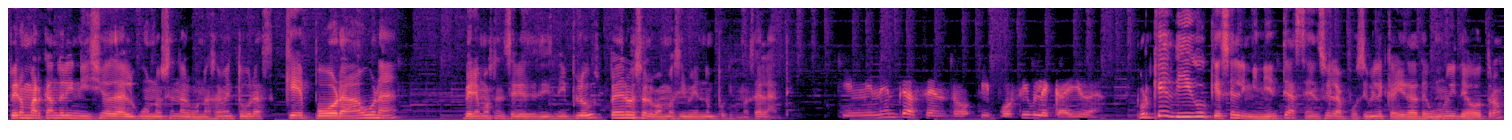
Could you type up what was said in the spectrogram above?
pero marcando el inicio de algunos en algunas aventuras que por ahora veremos en series de Disney Plus pero eso lo vamos a ir viendo un poquito más adelante. Inminente ascenso y posible caída. ¿Por qué digo que es el inminente ascenso y la posible caída de uno y de otro?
